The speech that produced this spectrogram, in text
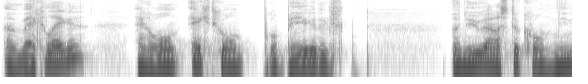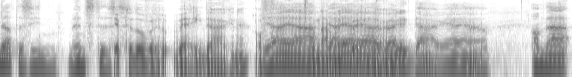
en wegleggen en gewoon echt gewoon proberen er een uur aan een stuk gewoon niet te zien, minstens. Je hebt het over werkdagen, hè? Of ja, ja, ja, voornamelijk ja, ja, werkdagen. werkdagen, ja, ja. Ja. Omdat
